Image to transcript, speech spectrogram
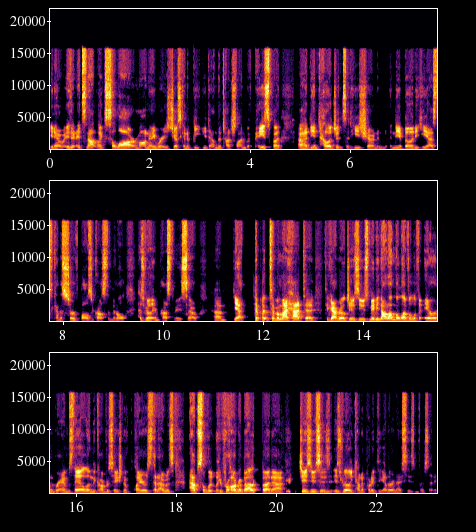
you know, it, it's not like Salah or Mane where he's just going to beat you down the touchline with pace, but uh, the intelligence that he's shown and, and, the ability he has to kind of serve balls across the middle has really impressed me. So, um, yeah, tip, tip of my hat to, to Gabriel Jesus. Maybe not on the level of Aaron Ramsdale in the conversation of players that I was absolutely wrong about, but uh, Jesus is, is really kind of putting together a nice season for City.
